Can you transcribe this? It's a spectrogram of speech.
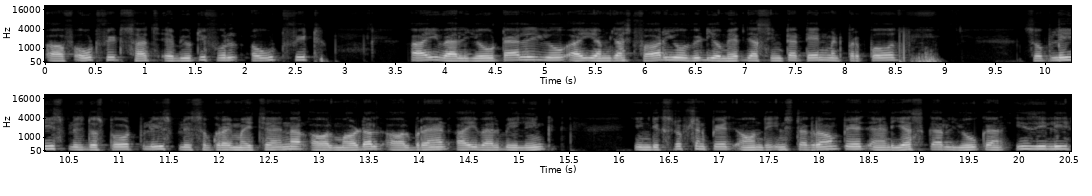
of outfit such a beautiful outfit. I value tell you I am just for you video make just entertainment purpose. So please please do support please please subscribe my channel. All models all brand I will be linked in description page on the Instagram page. And yes girl you can easily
